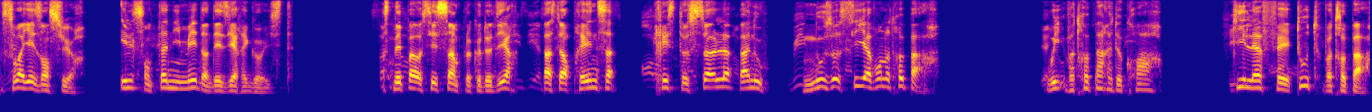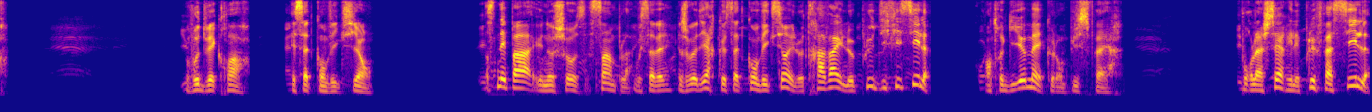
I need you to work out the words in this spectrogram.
soyez-en sûrs, ils sont animés d'un désir égoïste. Ce n'est pas aussi simple que de dire, Pasteur Prince, Christ seul, pas nous. Nous aussi avons notre part. Oui, votre part est de croire qu'il a fait toute votre part. Vous devez croire. Et cette conviction, ce n'est pas une chose simple, vous savez. Je veux dire que cette conviction est le travail le plus difficile, entre guillemets, que l'on puisse faire. Pour la chair, il est plus facile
